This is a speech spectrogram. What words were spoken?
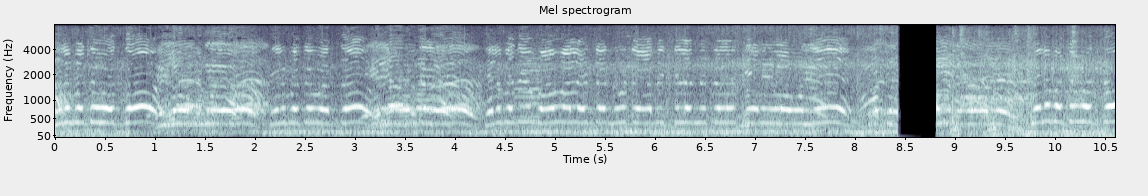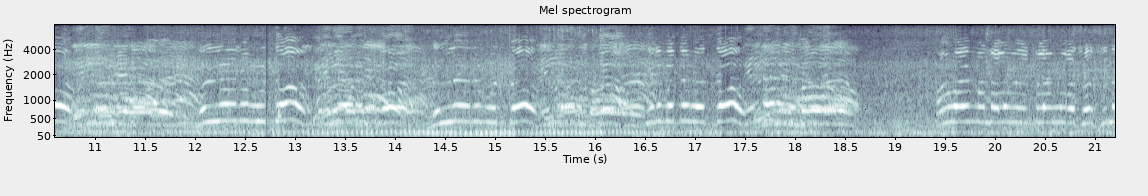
తిరుపతి వద్దు తిరుపతి వద్దు తిరుపతి పోవాలంటే నూట యాభై కిలోమీటర్ల దూరంలో ఉంది తిరుపతి వద్దు నెల్లూరు ముద్దు నెల్లూరు ముద్దు తిరుపతి వద్దు కలవాయి మండలం వికలాంగుల చేసిన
